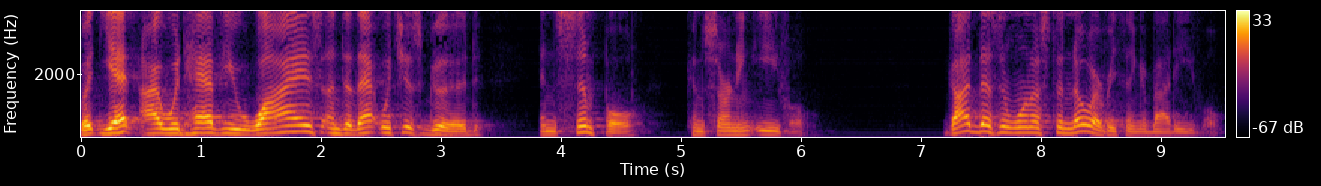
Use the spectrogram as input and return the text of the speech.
But yet I would have you wise unto that which is good and simple concerning evil. God doesn't want us to know everything about evil.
